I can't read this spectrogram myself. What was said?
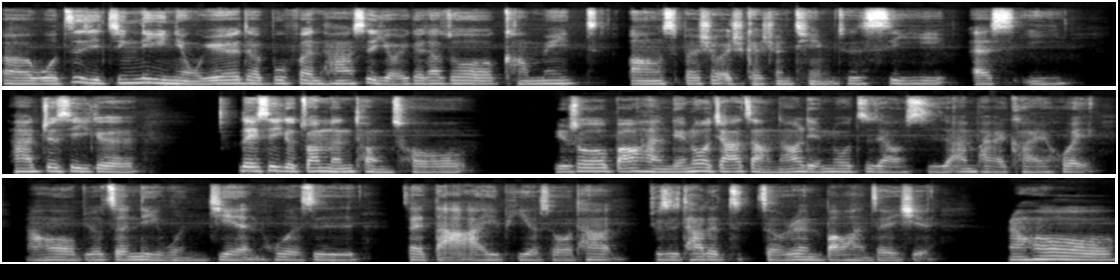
呃，我自己经历纽约的部分，它是有一个叫做 Commit on Special Education Team，就是 CESE，它就是一个类似一个专门统筹，比如说包含联络家长，然后联络治疗师，安排开会，然后比如整理文件，或者是在打 IEP 的时候，他就是他的责任包含这一些，然后。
